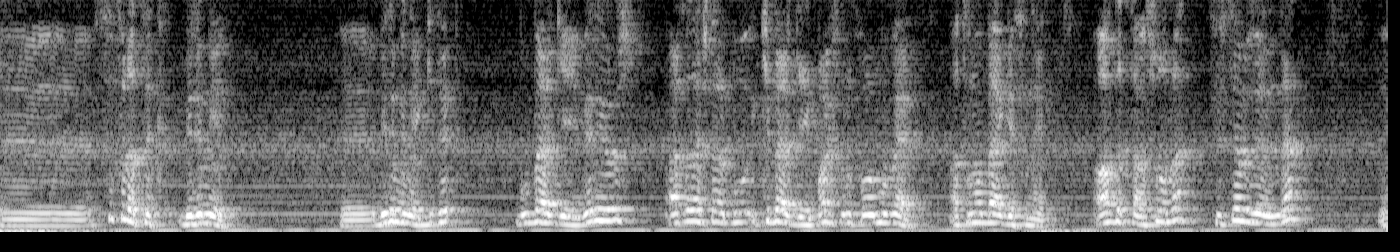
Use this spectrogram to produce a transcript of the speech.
e, sıfır atık birimi e, birimine gidip bu belgeyi veriyoruz. Arkadaşlar bu iki belgeyi başvuru formu ve atama belgesini aldıktan sonra sistem üzerinden e,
